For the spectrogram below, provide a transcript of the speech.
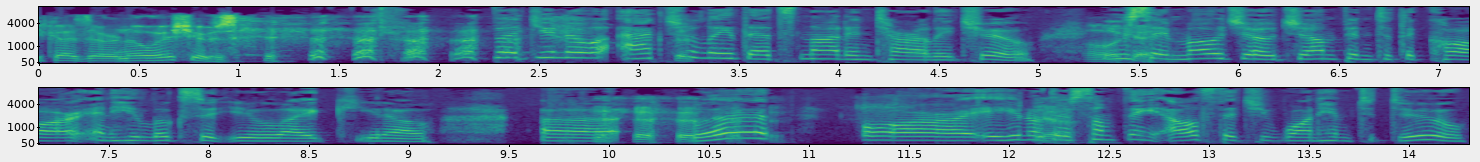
because there are no issues. but you know, actually, that's not entirely true. Oh, okay. You say, Mojo, jump into the car, and he looks at you like, you know, uh, what? Or, you know, yeah. there's something else that you want him to do.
